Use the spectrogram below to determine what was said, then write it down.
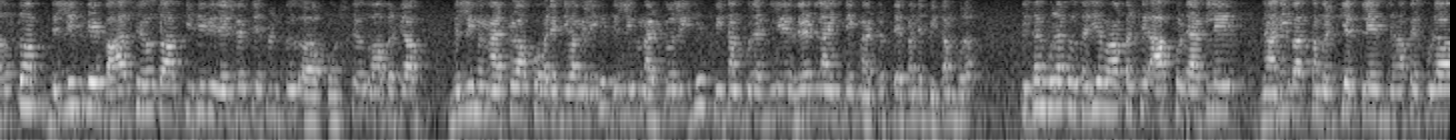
दोस्तों आप दिल्ली के बाहर से हो तो आप किसी भी रेलवे स्टेशन से पहुँचते हो तो वहाँ पर से आप दिल्ली में मेट्रो आपको हर एक जगह मिलेगी। दिल्ली से मेट्रो लीजिए पीतमपुरा के लिए रेड लाइन पे एक मेट्रो स्टेशन है पीतमपुरा। पीतमपुरा पे उतरिए वहाँ पर से आपको डाकले रानीबाग कमर्शियल प्लेस जहाँ पे पूरा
